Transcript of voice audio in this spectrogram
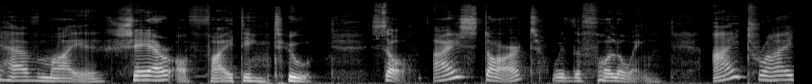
have my share of fighting too. So I start with the following I try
